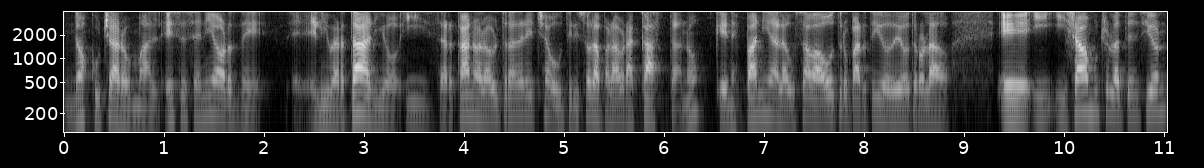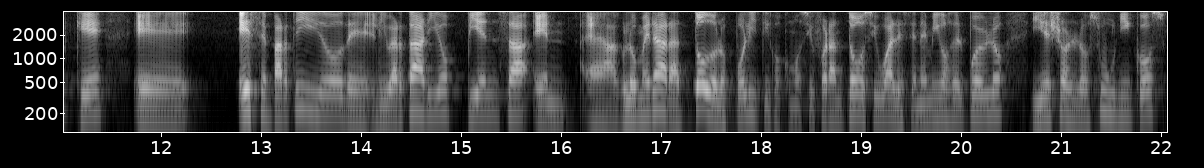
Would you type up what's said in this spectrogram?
no escucharon mal. Ese señor de eh, libertario y cercano a la ultraderecha utilizó la palabra casta, ¿no? que en España la usaba otro partido de otro lado. Eh, y, llama mucho la atención que eh, ese partido de libertario piensa en aglomerar a todos los políticos como si fueran todos iguales enemigos del pueblo y ellos los únicos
